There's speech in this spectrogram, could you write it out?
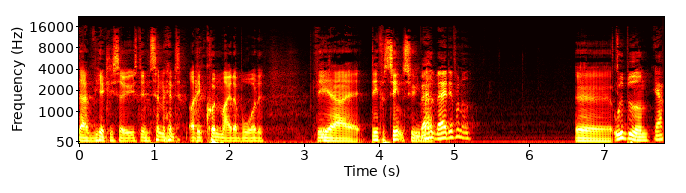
Der er virkelig seriøst internet, og det er kun mig, der bruger det. Det er, det er for sindssygt. Hvad, hvad er det for noget? Øh, udbyderen, Ja.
